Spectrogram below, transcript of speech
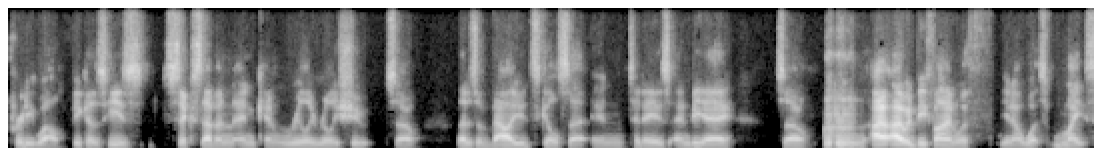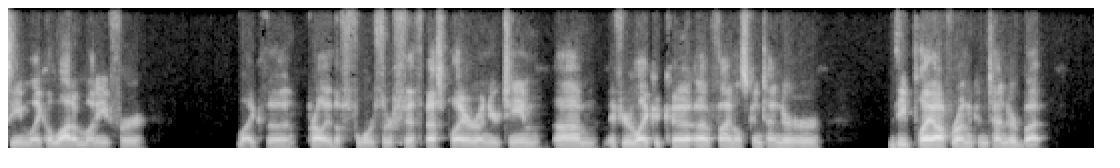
pretty well because he's six seven and can really really shoot. So that is a valued skill set in today's NBA. So I, I, would be fine with you know what might seem like a lot of money for like the probably the fourth or fifth best player on your team um, if you're like a, a, finals contender or the playoff run contender. But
